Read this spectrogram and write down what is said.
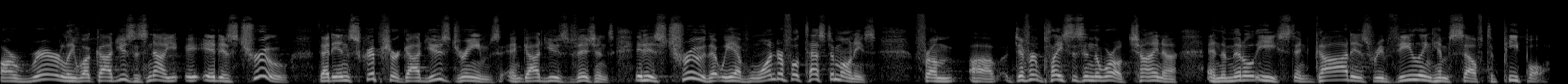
are rarely what God uses. Now, it is true that in Scripture, God used dreams and God used visions. It is true that we have wonderful testimonies from uh, different places in the world, China and the Middle East, and God is revealing Himself to people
